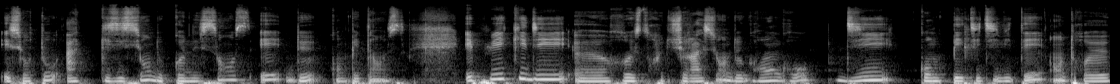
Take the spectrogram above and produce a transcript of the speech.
et surtout acquisition de connaissances et de compétences. Et puis, qui dit euh, restructuration de grands groupes, dit compétitivité entre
